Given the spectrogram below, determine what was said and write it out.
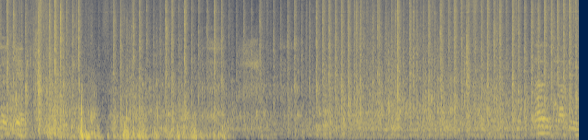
Gökçe. Sarı bir şey atıyor.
